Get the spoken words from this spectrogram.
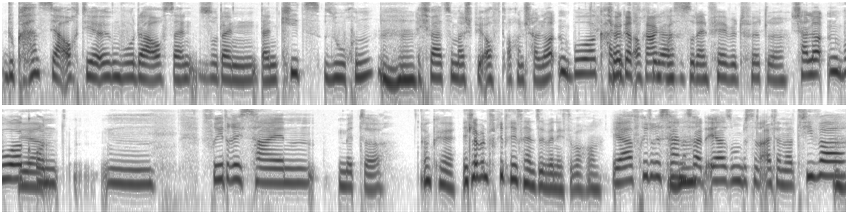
Du kannst ja auch dir irgendwo da auch sein, so dein, dein Kiez suchen. Ich war zum Beispiel oft auch in Charlottenburg. Mhm. Ich wollte gerade fragen, was ist so dein Favorite Viertel? Charlottenburg Ja. und mh, Friedrichshain Mitte. Okay. Ich glaube, in Friedrichshain sind wir nächste Woche. Ja, Friedrichshain Mhm. ist halt eher so ein bisschen alternativer.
